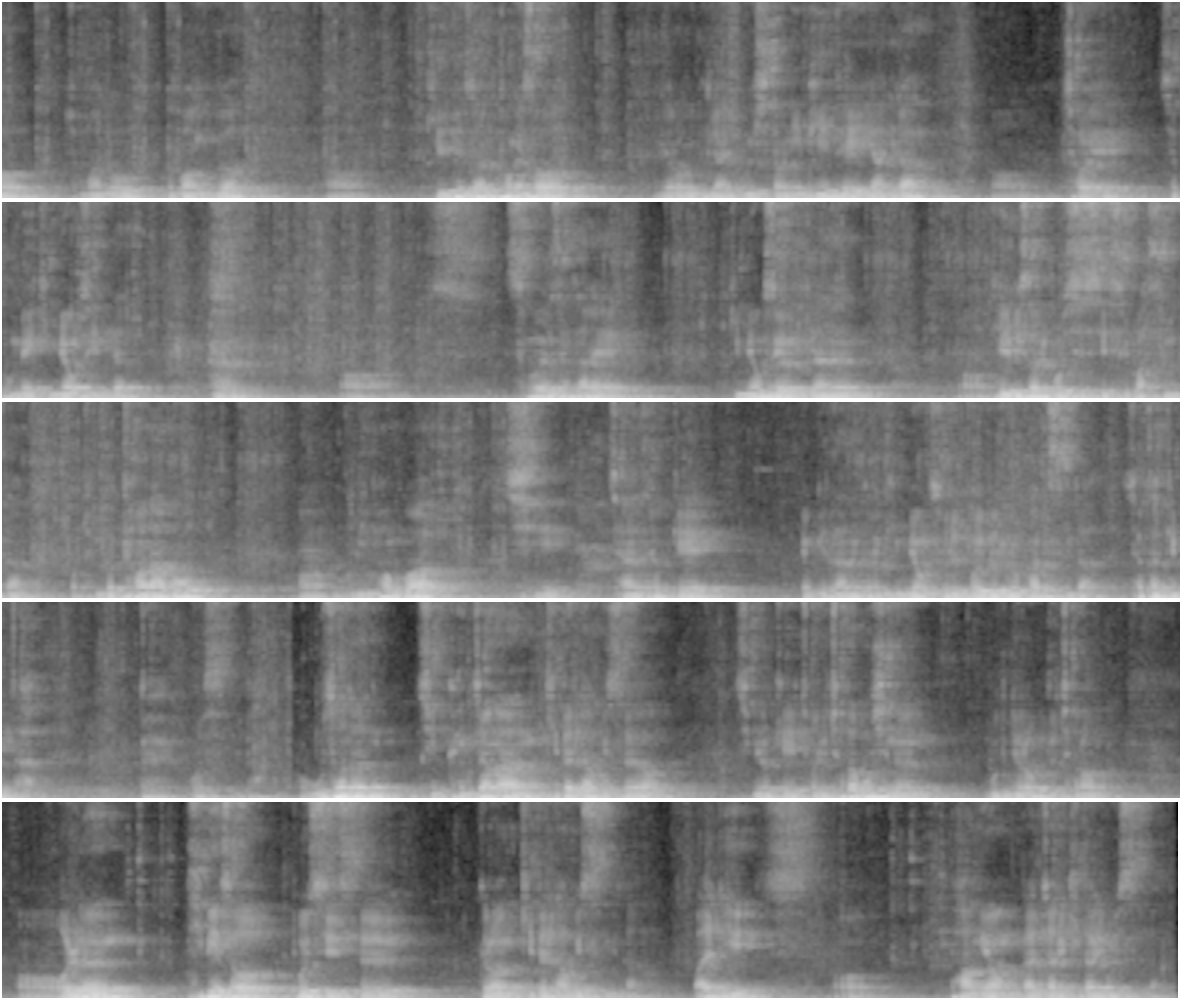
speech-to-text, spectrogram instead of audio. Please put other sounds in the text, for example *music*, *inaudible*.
해주셔서 정말로 영광이고요. 어, 길비서를 통해서 여러분들이 알고 계시던 이 PTA 아니라 어, 저의 제 본명이 김명수인데 *laughs* 어, 23살에 김명수 연기하는 어, 길비서를 보실 수 있을 것 같습니다. 어, 좀더 편하고 어, 우리 형과 같이 자연스럽게 연기를 하는 그런 김명수를 보여드리도록 하겠습니다. 부탁드립니다. 우선은 지금 굉장한 기대를 하고 있어요. 지금 이렇게 저를 쳐다보시는 모든 여러분들처럼 어, 얼른 TV에서 볼 수 있을 그런 기대를 하고 있습니다. 빨리 어, 방영 날짜를 기다리고 있습니다.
